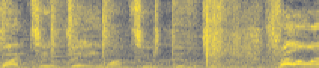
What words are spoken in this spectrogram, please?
One, two, three, one, two, three, two. Throw it.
